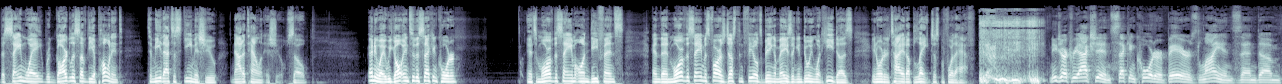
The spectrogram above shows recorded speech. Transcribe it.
the same way, regardless of the opponent, to me, that's a scheme issue, not a talent issue. So, anyway, we go into the second quarter. It's more of the same on defense, and then more of the same as far as Justin Fields being amazing and doing what he does in order to tie it up late just before the half. Knee jerk reaction, second quarter, Bears, Lions, and um,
